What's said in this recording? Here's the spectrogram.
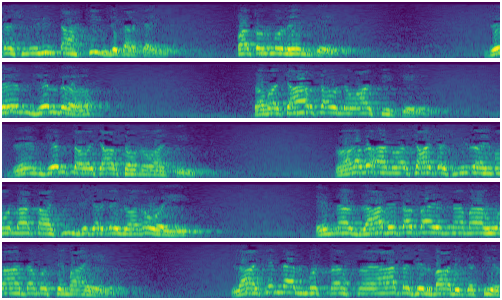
کشمیری تحقیق ذکر کئی فت الملہم کے. دیم جلد سوا چار سو نواسی کے. دیم جلد سوا چار سو نواسی. انور شاہ کشمیر رحمہ اللہ تحقیق ذکر کئی نواگا وہی ان ضابطہ تھا ان ہوا آدم سمائے لاکن المستثنیات فی الباب کثیر.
